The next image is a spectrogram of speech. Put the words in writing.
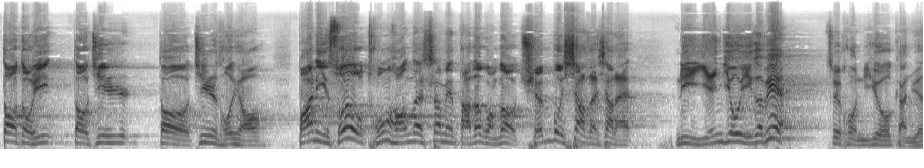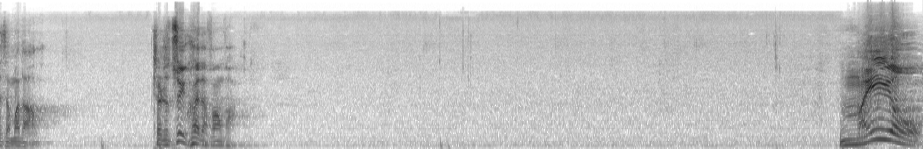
到抖音、到今日、到今日头条，把你所有同行在上面打的广告全部下载下来，你研究一个遍，最后你就有感觉怎么打了。这是最快的方法。没有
